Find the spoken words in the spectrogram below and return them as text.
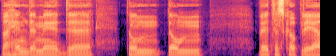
vad hände med de, de vetenskapliga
